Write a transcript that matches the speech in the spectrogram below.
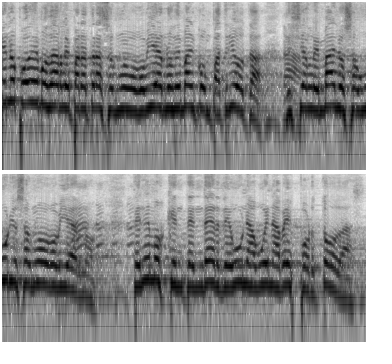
Porque no podemos darle para atrás a un nuevo gobierno, es de mal compatriota, desearle malos augurios al nuevo gobierno. Tenemos que entender de una buena vez por todas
